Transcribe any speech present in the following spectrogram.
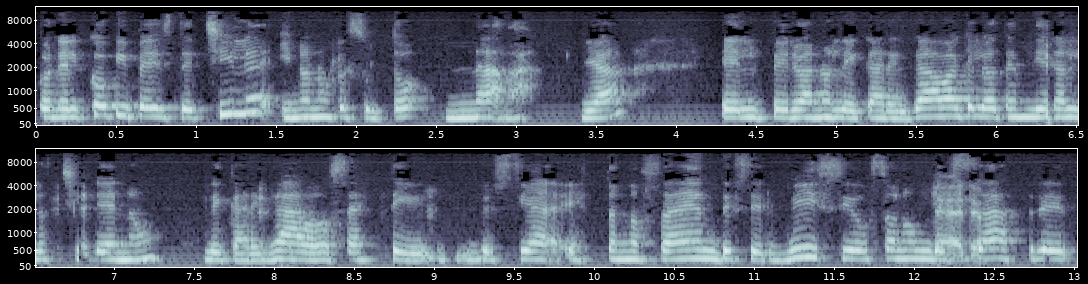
con el copy-paste de Chile y no nos resultó nada, ¿ya? El peruano le cargaba que lo atendieran los chilenos, le cargaba, o sea, este, decía, estos no saben de servicio, son un desastre.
